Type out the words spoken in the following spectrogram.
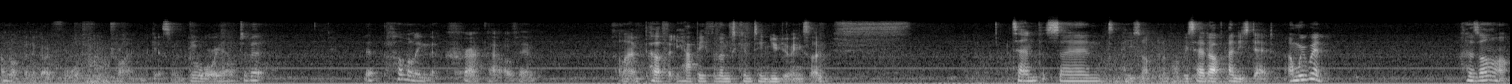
I'm not going to go forward and try and get some glory out of it. They're pummeling the crap out of him, and I'm perfectly happy for them to continue doing so. 10%, he's not going to pop his head up, and he's dead. And we win. Huzzah.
